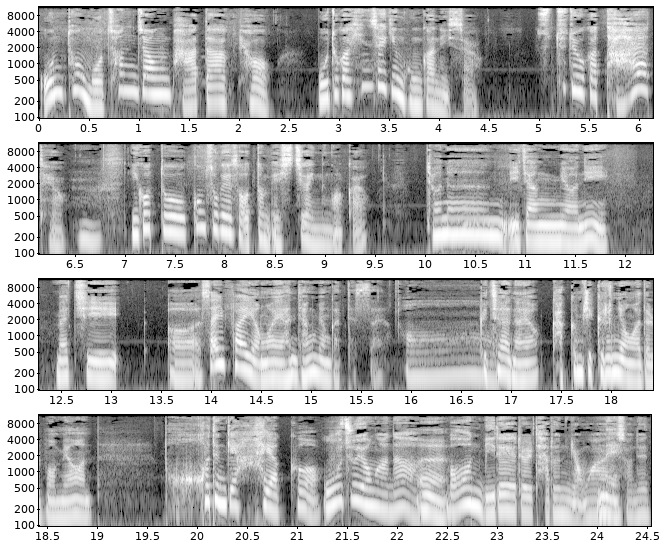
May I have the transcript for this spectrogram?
온통 뭐 천정, 바닥, 벽 모두가 흰색인 공간에 있어요. 스튜디오가 다 하얗대요. 음. 이것도 꿈속에서 어떤 메시지가 있는 걸까요? 저는 이 장면이 마치 어, 사이파이 영화의 한 장면 같았어요. 어. 그렇지 않아요? 가끔씩 그런 영화들 보면 모든 게 하얗고 우주 영화나 네. 먼 미래를 다룬 영화에서는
